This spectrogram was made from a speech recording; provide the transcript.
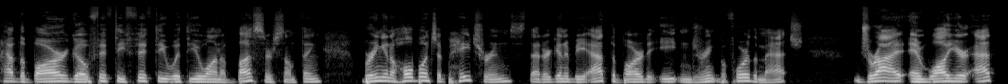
have the bar go 50-50 with you on a bus or something bring in a whole bunch of patrons that are going to be at the bar to eat and drink before the match drive and while you're at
